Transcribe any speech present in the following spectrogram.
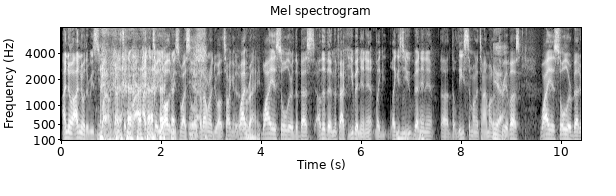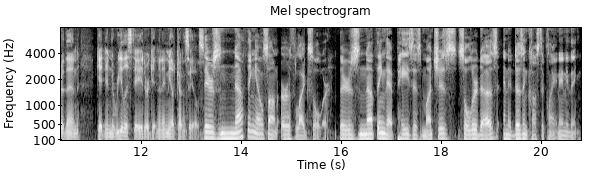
I know I know the reasons why. I'm kind of telling you why. I can tell you all the reasons why solar, but I don't want to do all the talking. Why? Right. Why is solar the best? Other than the fact that you've been in it, like like Mm-hmm. you've been in it uh, the least amount of time out of Yeah. three of us. Why is solar better than getting into real estate or getting in any other kind of sales? There's nothing else on earth like solar. There's nothing that pays as much as solar does, and it doesn't cost the client anything.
